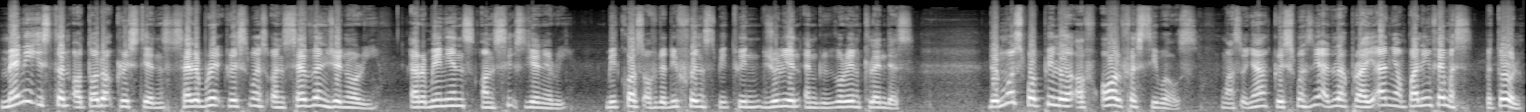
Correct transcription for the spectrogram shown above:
Many Eastern Orthodox Christians celebrate Christmas on 7 January, Armenians on 6 January because of the difference between Julian and Gregorian calendars the most popular of all festivals. Maksudnya Christmas ni adalah perayaan yang paling famous. Betul.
